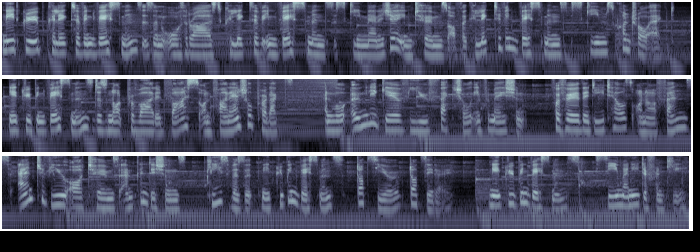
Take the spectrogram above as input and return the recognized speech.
Nedgroup Collective Investments is an authorised collective investments scheme manager in terms of the Collective Investments Schemes Control Act. Nedgroup Investments does not provide advice on financial products and will only give you factual information. For further details on our funds and to view our terms and conditions, please visit nedgroupinvestments.co.za. Nedgroup Investments, see money differently.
